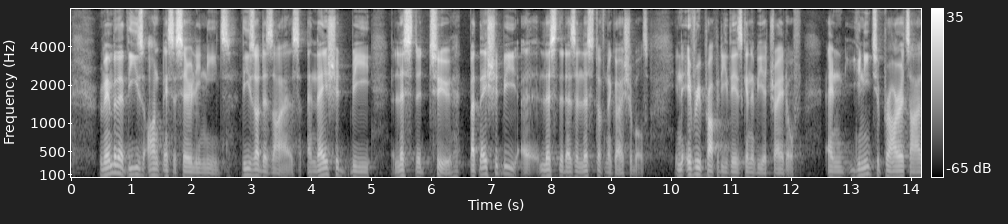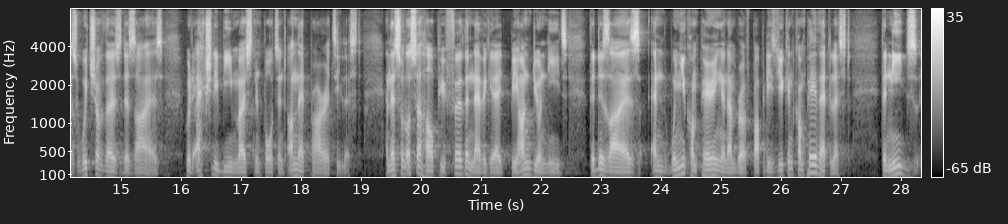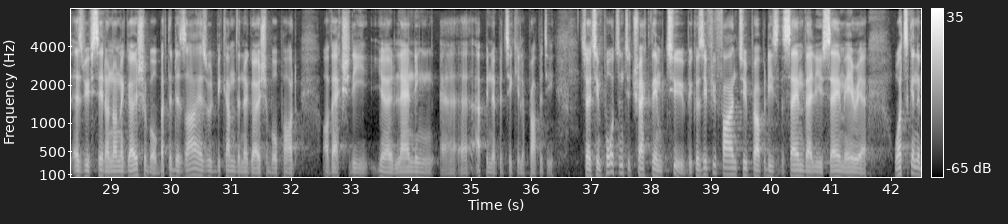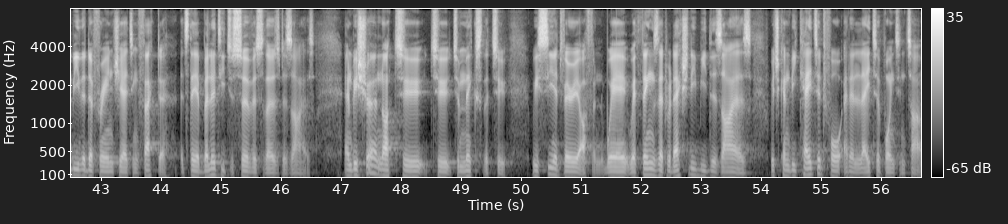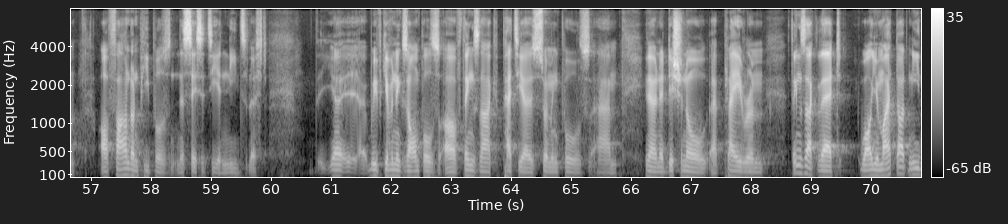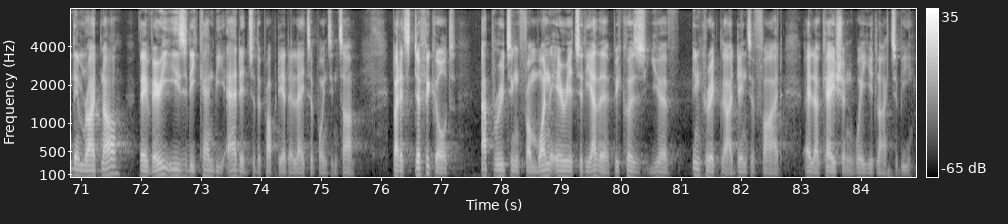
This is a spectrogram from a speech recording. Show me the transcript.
Remember that these aren't necessarily needs, these are desires, and they should be listed too, but they should be uh, listed as a list of negotiables. In every property, there's going to be a trade off, and you need to prioritize which of those desires would actually be most important on that priority list. And this will also help you further navigate beyond your needs, the desires, and when you're comparing a number of properties, you can compare that list The needs, as we've said, are non-negotiable, but the desires would become the negotiable part of actually, you know, landing uh, uh, up in a particular property. So it's important to track them too, because if you find two properties the same value, same area, what's going to be the differentiating factor? It's the ability to service those desires. And be sure not to, to, to mix the two. We see it very often where, where things that would actually be desires, which can be catered for at a later point in time, are found on people's necessity and needs list. You know, we've given examples of things like patios, swimming pools, um, you know, an additional uh, playroom, things like that. While you might not need them right now, they very easily can be added to the property at a later point in time. But it's difficult uprooting from one area to the other because you have incorrectly identified a location where you'd like to be.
